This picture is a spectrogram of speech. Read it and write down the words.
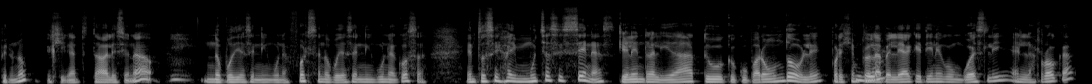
Pero no, el gigante estaba lesionado. No podía hacer ninguna fuerza, no podía hacer ninguna cosa. Entonces hay muchas escenas que él en realidad tuvo que ocupar un doble. Por ejemplo, la pelea que tiene con Wesley en las rocas,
